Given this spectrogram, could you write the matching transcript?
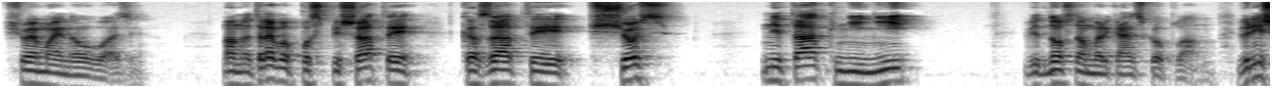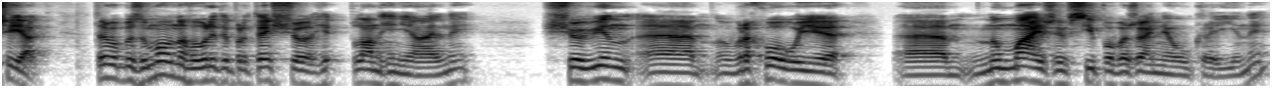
Що я маю на увазі? Нам не треба поспішати казати щось ні так, ні ні відносно американського плану. Вірніше як? Треба безумовно говорити про те, що план геніальний, що він е, враховує е, ну, майже всі побажання України.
